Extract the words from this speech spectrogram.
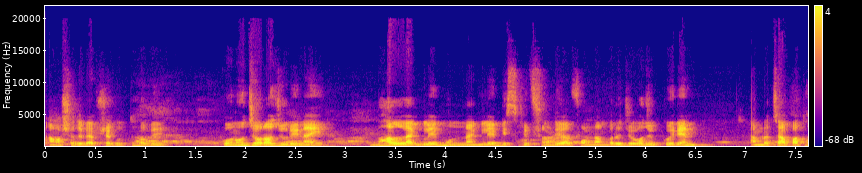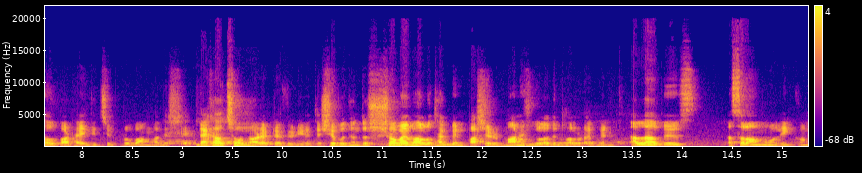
আমার সাথে ব্যবসা করতে হবে, কোনো জরাজুরি নাই। ভালো লাগলে, মন লাগলে ডিসক্রিপশন দেওয়ার ফোন নাম্বারে যোগাযোগ করেন। আমরা চা পাতাও পাঠাই দিচ্ছি পুরো বাংলাদেশে। দেখা হচ্ছে অন্য আরেকটা ভিডিওতে। সে পর্যন্ত সবাই ভালো থাকবেন, পাশের মানুষগুলোদের ভালো রাখবেন। আল্লাহ হাফেজ। আসসালামু আলাইকুম।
